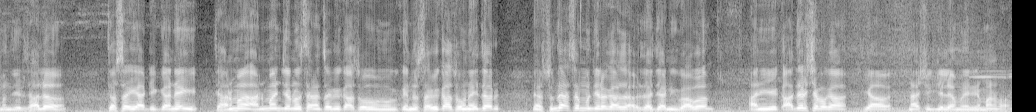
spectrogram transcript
मंदिर झालं तसं या ठिकाणी हनुमान हनुमान जन्मस्थानाचा विकास हो विकास होऊ नाही तर त्या सुद्धा असं मंदिर का त्यांनी व्हावं. आणि एक आदर्श बघा या नाशिक जिल्ह्यामध्ये निर्माण व्हावा.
